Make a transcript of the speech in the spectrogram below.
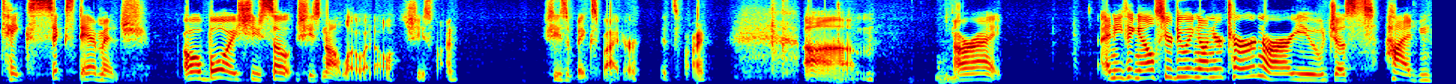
takes six damage. Oh boy, she's so. She's not low at all. She's fine. She's a big spider. It's fine. Um, alright. anything else you're doing on your turn, or are you just hiding,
